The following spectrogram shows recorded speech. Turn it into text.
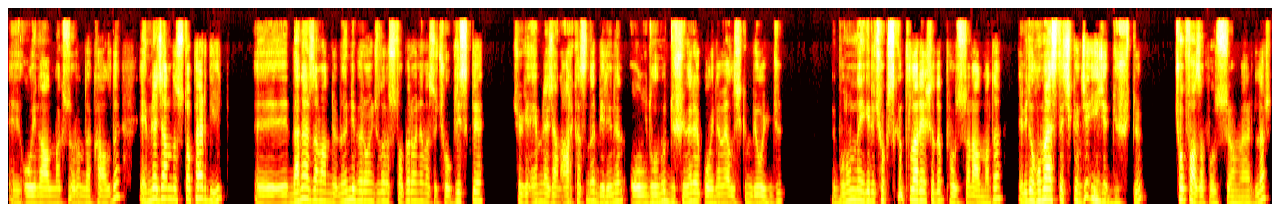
e, oyunu almak zorunda kaldı. Emrecan da stoper değil. E, ben her zaman diyorum ön libero oyuncuların stoper oynaması çok riskli. Çünkü Emrecan arkasında birinin olduğunu düşünerek oynamaya alışkın bir oyuncu. Ve bununla ilgili çok sıkıntılar yaşadı pozisyon almada. E bir de Hummels de çıkınca iyice düştü. Çok fazla pozisyon verdiler.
